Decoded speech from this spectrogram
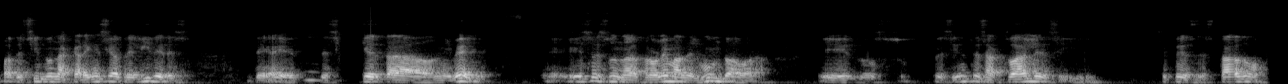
padeciendo una carencia de líderes de, de cierto nivel. Eso es un problema del mundo ahora. Eh, los presidentes actuales y jefes de Estado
